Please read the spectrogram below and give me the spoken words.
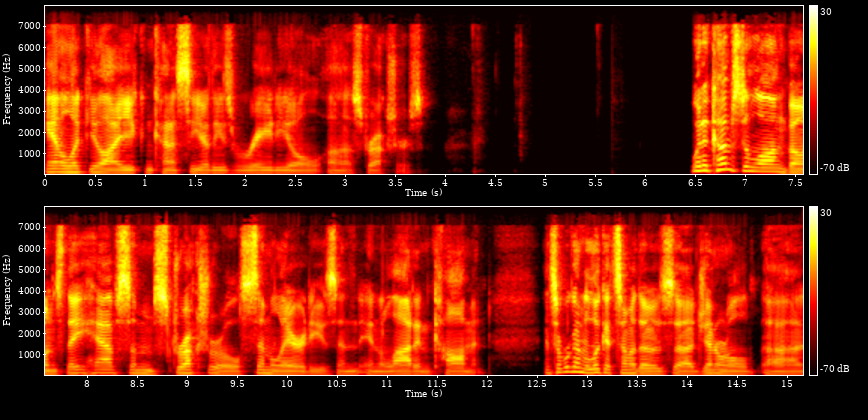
Canaliculi, you can kind of see are these radial uh, structures. When it comes to long bones, they have some structural similarities and, and a lot in common. And so we're going to look at some of those uh, general uh,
